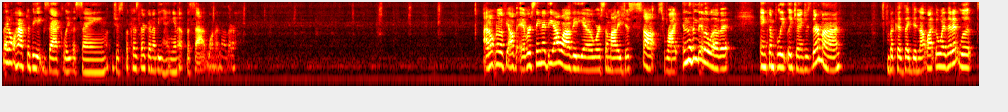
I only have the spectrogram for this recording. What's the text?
They don't have to be exactly the same just because they're going to be hanging up beside one another. I don't know if y'all have ever seen a DIY video where somebody just stops right in the middle of it and completely changes their mind because they did not like the way that it looked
